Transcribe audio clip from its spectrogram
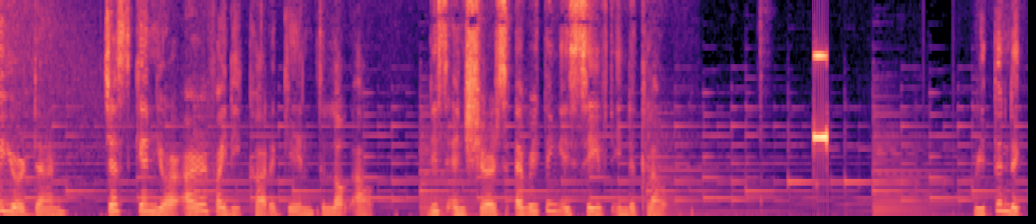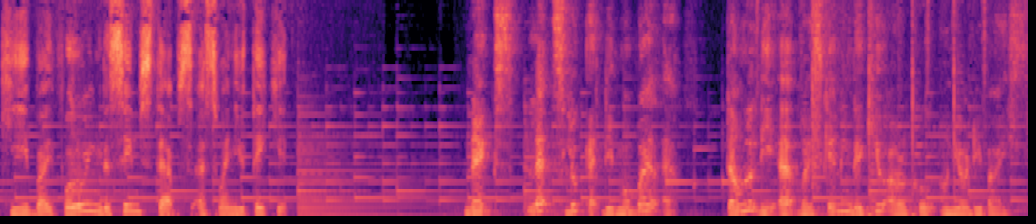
After you're done, just scan your RFID card again to log out. This ensures everything is saved in the cloud. Return the key by following the same steps as when you take it. Next, let's look at the mobile app. Download the app by scanning the QR code on your device.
